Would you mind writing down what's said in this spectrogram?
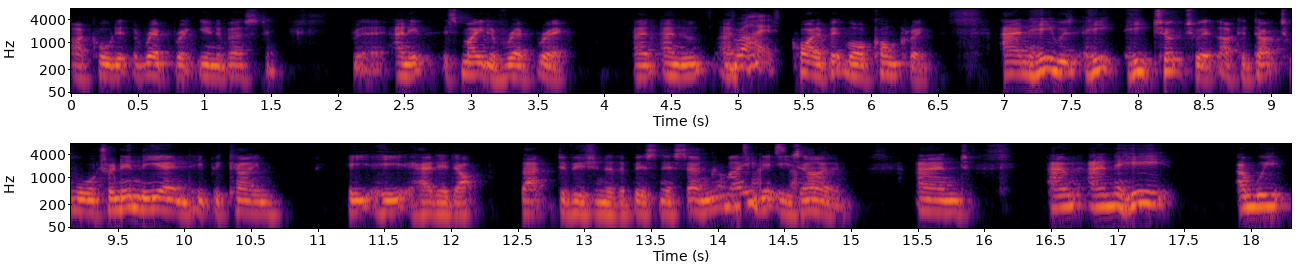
I called it the Red Brick University, and it, it's made of red brick and and, and right. quite a bit more concrete. And he was he he took to it like a duck to water, and in the end, he became he he headed up that division of the business and Contract made it his own. And and and he and we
